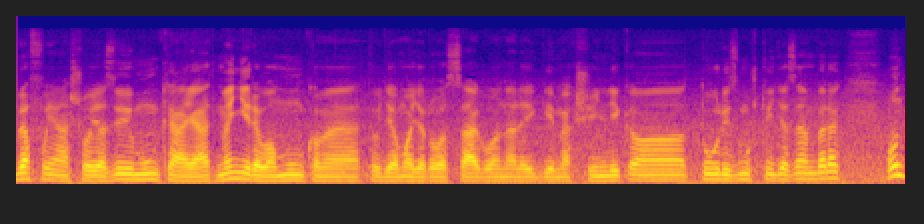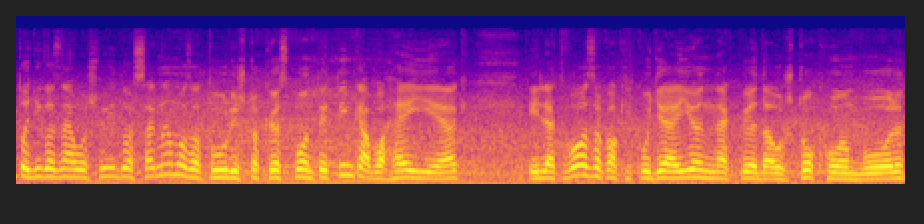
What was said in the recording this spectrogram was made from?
befolyásolja az ő munkáját, mennyire van munka, mert ugye Magyarországon eléggé megsínylik a turizmust így az emberek. Mondta, hogy igazából Svédország nem az a turista központ, itt inkább a helyiek, illetve azok, akik ugye jönnek például Stockholmból,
